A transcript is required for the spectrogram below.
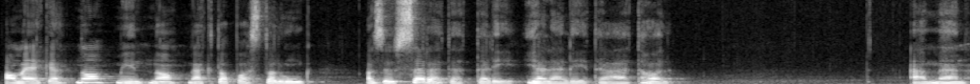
amelyeket nap mint nap megtapasztalunk az ő szeretetteli jelenléte által. Amen.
